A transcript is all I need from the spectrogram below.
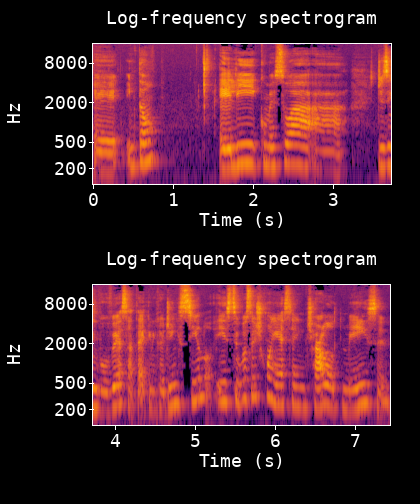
É, então, ele começou a, a desenvolver essa técnica de ensino e se vocês conhecem Charlotte Mason,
